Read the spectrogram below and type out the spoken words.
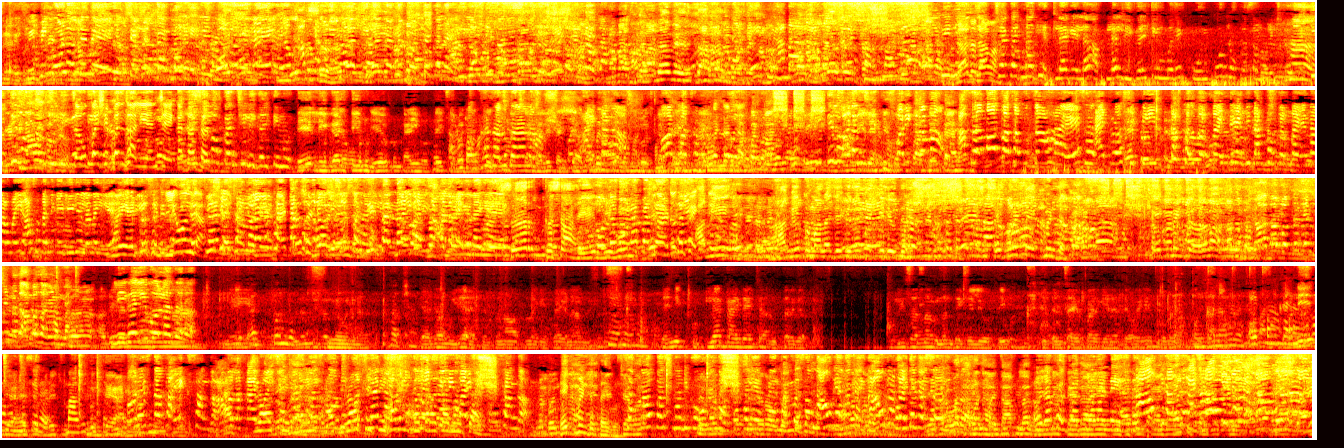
घेतल्या गेलं आपल्या लिगल टीम मध्ये कोण कोण लोक समाविष्ट होते? किती लोकांची legal team चौकशी पण झाली यांच्या एका किती तासात. लोकांची लिगल टीम होती? ते लिगल टीम जे काही होते किंवा चालू करा ना. झाले त्यांच्या महत्त्वाचा आपण मागणी केली. किती आणि लोकांची लेखी परिक्रमा. स्वरूपात देत आहे. आपला महत्त्वाचा मुद्दा हा आहे अॅट्रॉसिटी दाखल करता येते ती दाखल करता येणार नाही असं त्यांनी काही लिहिलेलं नाही, नाहीये लिहून द्या. सर कसं आहे? लिहून. आम्ही आम्ही तुम्हाला जे विनंती केली होती एक मिनिट एक मिनिट. एक मिनिट. लिगली बोला जरा. त्या ज्या मुली आहेत त्यांचं नाव आपल्याला घेता येणार नाही. त्यांनी कुठल्या कायद्याच्या अंतर्गत पोलिसांना विनंती केली होती की त्यांचा एफ आय आर घेण्यात यावं? हे थोडं एक सांगा. आम्हाला काय पाहिजे? काय सांगा. एक मिनिट नाव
